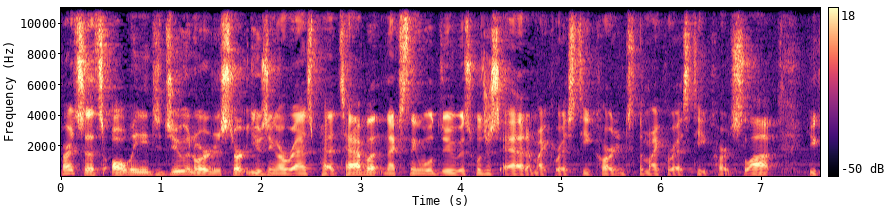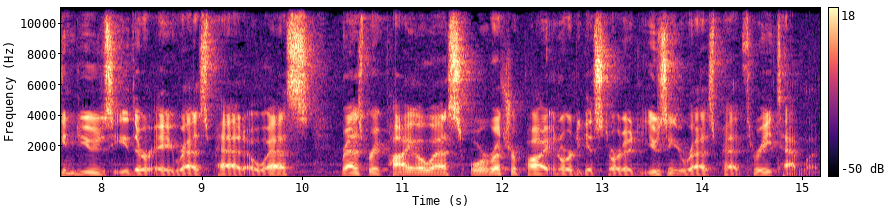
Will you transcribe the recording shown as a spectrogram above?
All right, so that's all we need to do in order to start using our RasPad tablet. Next thing we'll do is we'll just add a micro SD card into the micro SD card slot. You can use either a RasPad OS, Raspberry Pi OS, or RetroPie in order to get started using your RasPad 3 tablet.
